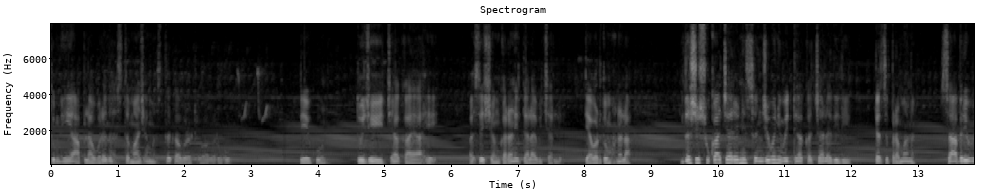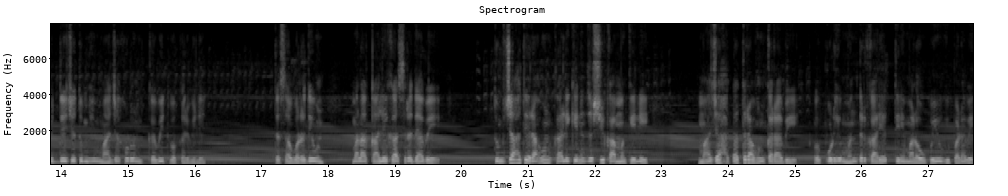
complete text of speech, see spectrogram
तुम्ही आपला वरदहस्त माझ्या मस्तकावर ठेवा बरोबर. ते ऐकून तुझी इच्छा काय आहे? असे शंकराने त्याला विचारले. त्यावर तो म्हणाला जशी शुकाचार्याने संजीवनी विद्या कच्च्याला दिली त्याचं प्रमाण साबरी विद्येचे तुम्ही माझ्याकडून कवित्व करविले. तसा वर देऊन मला कालिकास्त्र द्यावे. तुमच्या हाती राहून कालिकेने जशी कामं केली माझ्या हातात राहून करावी व पुढे मंत्र कार्यात तिने मला उपयोगी पडावे.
